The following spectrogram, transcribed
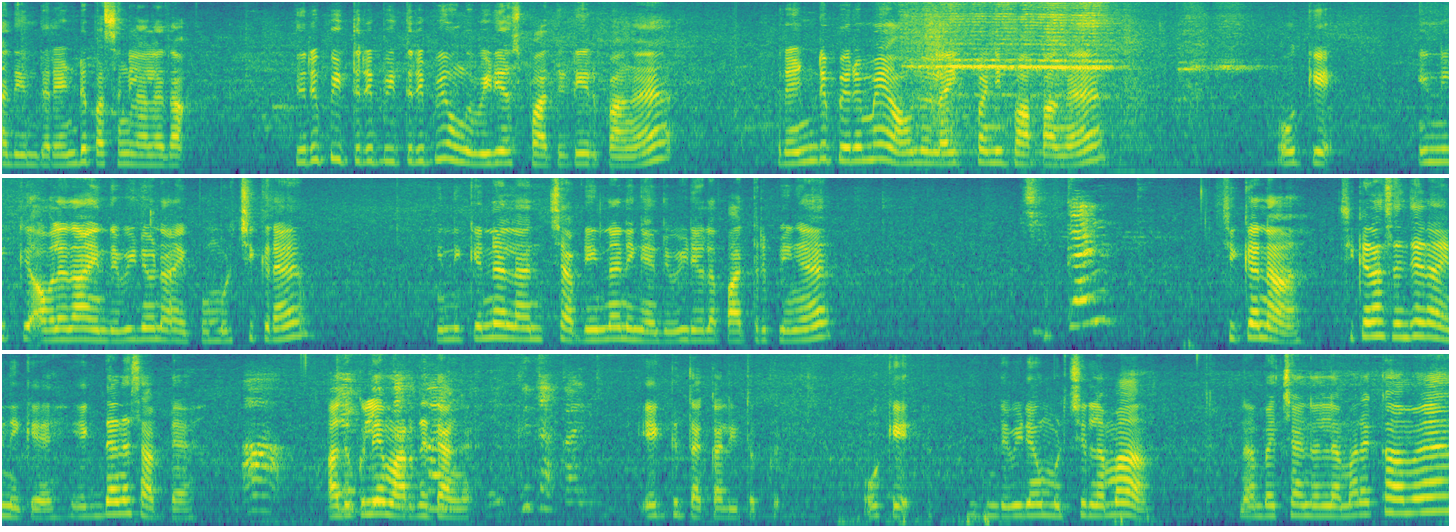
அது இந்த ரெண்டு பசங்களால் தான். திருப்பி திருப்பி திருப்பி உங்கள் வீடியோஸ் பார்த்துட்டே இருப்பாங்க. ரெண்டு பேருமே அவ்வளோ லைக் பண்ணி பார்ப்பாங்க. ஓகே இன்றைக்கி அவ்வளோதான் இந்த வீடியோ நான் இப்போ முடிச்சுக்கிறேன். இன்றைக்கி என்ன லஞ்ச் அப்படின்லாம் நீங்கள் இந்த வீடியோவில் பார்த்துருப்பீங்க. சிக்கன்? சிக்கனா செஞ்சேனா இன்னைக்கு? எக் தானே சாப்பிட்டேன் அதுக்குள்ளேயே மறந்துட்டாங்க. எக்கு தக்காளி. தொக்கு. ஓகே இந்த வீடியோ முடிச்சிடலாமா? நம்ம சேனலில் மறக்காமல்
